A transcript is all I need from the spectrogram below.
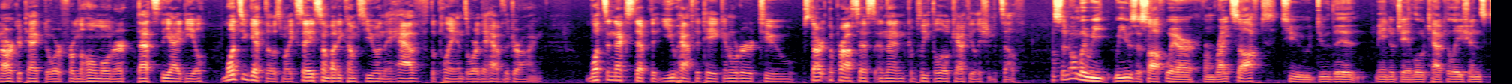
an architect or from the homeowner, that's the ideal. Once you get those, Mike, say somebody comes to you and they have the plans or they have the drawing. What's the next step that you have to take in order to start the process and then complete the load calculation itself? So normally we, we use a software from Wrightsoft to do the manual J load calculations.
